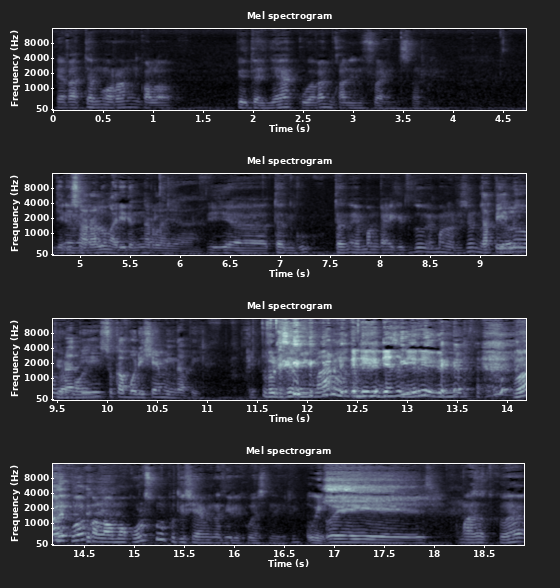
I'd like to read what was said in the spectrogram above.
ya kadang orang kalau bedanya gue kan bukan influencer Jadi Ya. suara lu nggak didengar lah ya. iya dan gua, dan emang kayak gitu tuh emang harusnya Tapi lu berarti suka body shaming tapi. Body shaming mana? Bukan diri dia sendiri kan? Gua gua kalau mau kurus gua putih shaming ke diri gua sendiri. Wih. Wih. maksud gua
